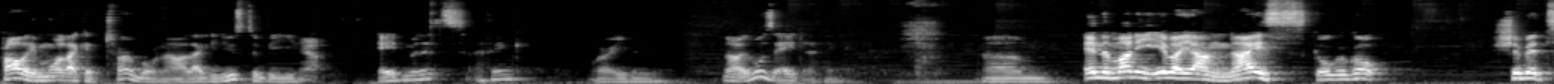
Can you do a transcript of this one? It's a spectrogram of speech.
probably more like a turbo now. Like it used to be Yeah. eight minutes, I think, or even no, it was eight, I think. Um, in the money, Eva Young, nice, go go go, ship it.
